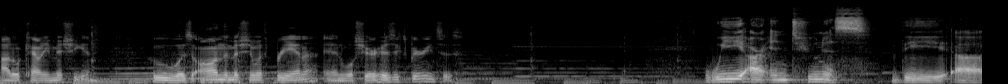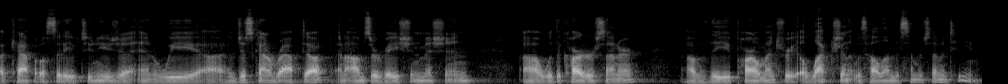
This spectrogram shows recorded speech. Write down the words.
Ottawa County, Michigan, who was on the mission with Brianna and will share his experiences. We are in Tunis, the uh, capital city of Tunisia, and we uh, have just kind of wrapped up an observation mission uh, with the Carter Center of the parliamentary election that was held on December 17.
